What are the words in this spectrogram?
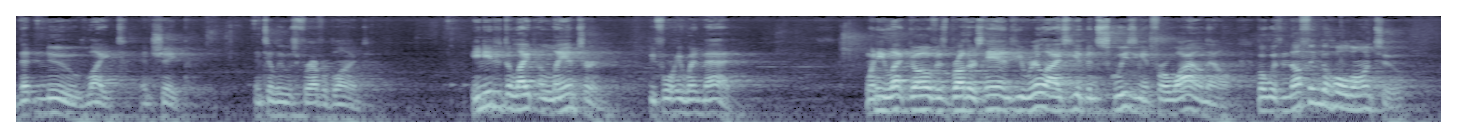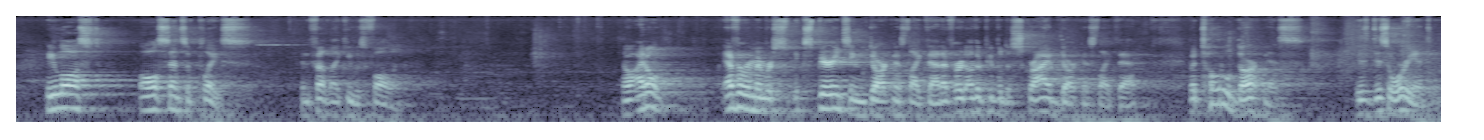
that knew light and shape until he was forever blind. He needed to light a lantern before he went mad. When he let go of his brother's hand, he realized he had been squeezing it for a while now, but with nothing to hold on to, he lost all sense of place and felt like he was falling. Now, I don't ever remember experiencing darkness like that. I've heard other people describe darkness like that. But total darkness is disorienting.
